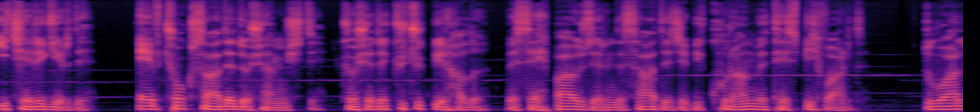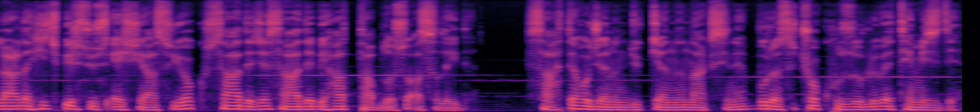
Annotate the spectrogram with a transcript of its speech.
İçeri girdi. Ev çok sade döşenmişti. Köşede küçük bir halı ve sehpa üzerinde sadece bir Kur'an ve tesbih vardı. Duvarlarda hiçbir süs eşyası yok, sadece sade bir hat tablosu asılıydı. Sahte hocanın dükkanının aksine burası çok huzurlu ve temizdi.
